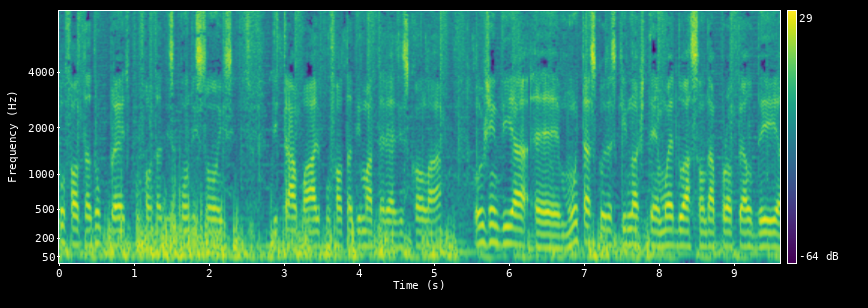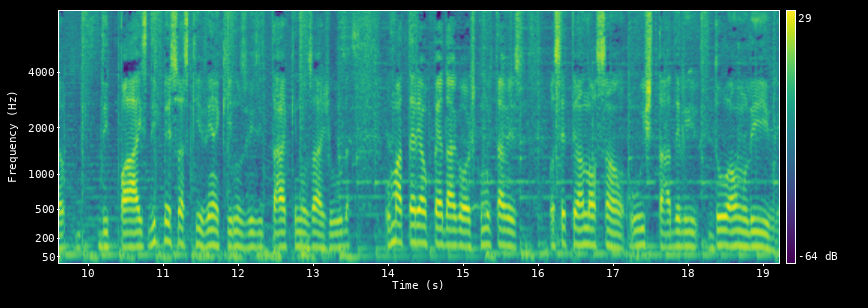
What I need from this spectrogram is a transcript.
Por falta de um prédio, por falta de condições de trabalho, por falta de materiais escolares. Hoje em dia, é, muitas coisas que nós temos é doação da própria aldeia, de pais, de pessoas que vêm aqui nos visitar, que nos ajudam. O material pedagógico, muitas vezes, você tem uma noção, o Estado ele doa um livro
